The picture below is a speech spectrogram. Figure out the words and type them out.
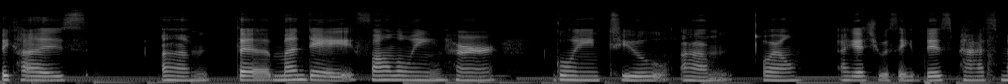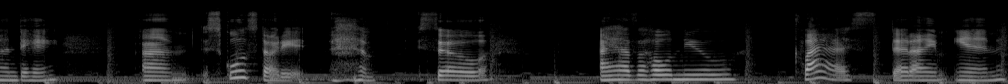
because um, the Monday following her going to, um, well, I guess you would say this past Monday, um, school started. so I have a whole new class that I'm in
